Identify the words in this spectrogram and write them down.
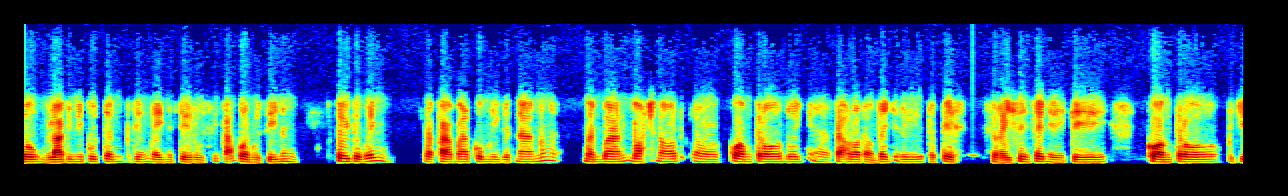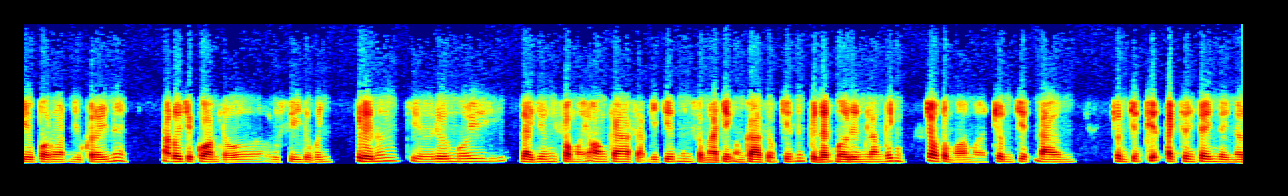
លោក Vladimir Putin ប្រធានដីនៃប្រទេសរុស្ស៊ីសហព័ន្ធរុស្ស៊ីហ្នឹងផ្ទុយទៅវិញរដ្ឋាភិបាលកុម្មុយនីសវៀតណាមហ្នឹងមិនបានបោះឆ្នោតគ្រប់គ្រងដោយសហរដ្ឋអាមេរិកឬប្រទេសសេរីផ្សេងៗនេះគេគ្រប់គ្រងប្រជាពលរដ្ឋយូក្រែននេះអត់ ដូចជាគ្រប់គ្រងរុស្ស៊ីទៅវិញរឿងហ្នឹងជារឿងមួយដែលយើងសូមឲ្យអង្គការសហជីវជាតិនិងសមាជិកអង្គការសហជីវជាតិនឹងពិនិត្យមើលរឿងឡើងវិញចុះតម្រាំជនជាតិដើមជនជាតិភាគតិចផ្សេងៗដែលនៅ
